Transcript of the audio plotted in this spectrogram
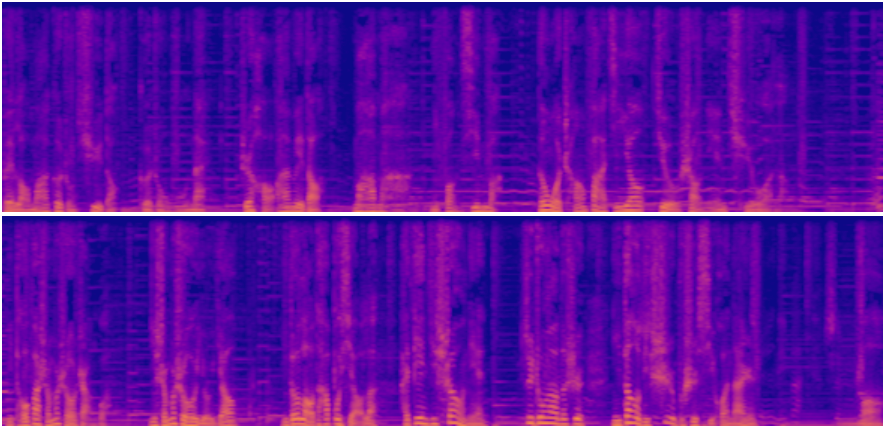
被老妈各种絮叨，各种无奈，只好安慰道：“妈妈，你放心吧，等我长发及腰，就有少年娶我了。”你头发什么时候长过？你什么时候有腰？你都老大不小了，还惦记少年？最重要的是，你到底是不是喜欢男人？妈，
